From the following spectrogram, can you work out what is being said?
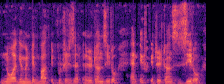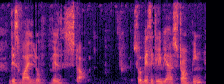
no augmenting path it would return zero. And if it returns zero this while loop will stop. So basically we are stopping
